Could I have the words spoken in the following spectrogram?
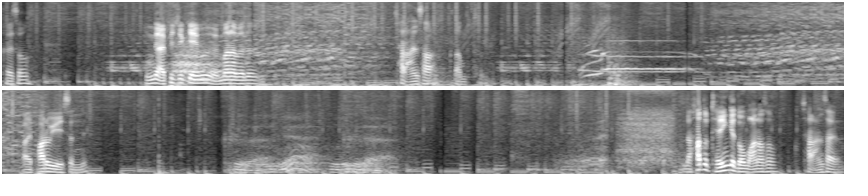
그래서 국내 RPG 게임은 웬만하면은 잘 안 사. 그다음부터. 아, 바로 위에 있었네. 나 하도 대인 게 너무 많아서 잘 안 사요.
